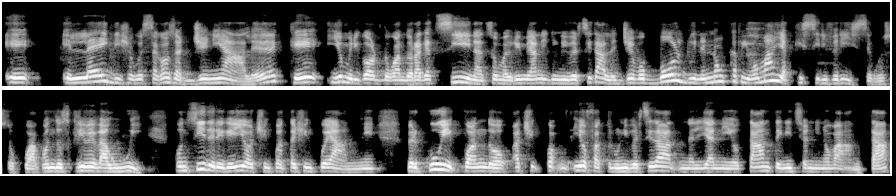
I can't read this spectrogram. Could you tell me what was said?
E e lei dice questa cosa geniale che io mi ricordo quando ragazzina, insomma, i primi anni di università, leggevo Baldwin e non capivo mai a chi si riferisse questo qua, quando scriveva we. Consideri che io ho 55 anni, per cui quando io ho fatto l'università negli anni 80, inizio anni 90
